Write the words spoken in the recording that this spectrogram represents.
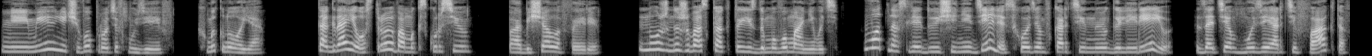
«Не имею ничего против музеев», — хмыкнула я. Тогда я устрою вам экскурсию», — пообещала Ферри. «Нужно же вас как-то из дому выманивать. Вот на следующей неделе сходим в картинную галерею, затем в музей артефактов,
